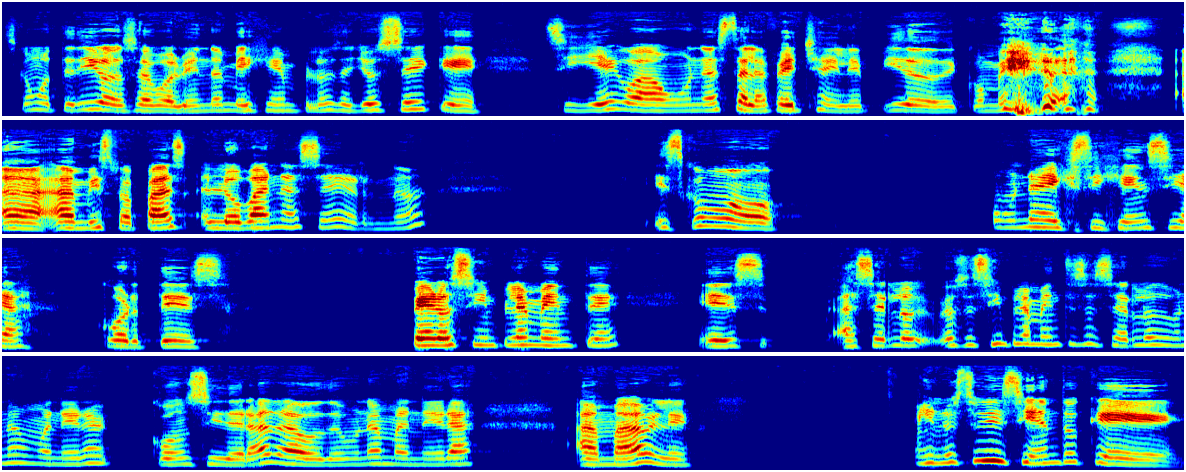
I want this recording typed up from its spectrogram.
Es como te digo, o sea, volviendo a mi ejemplo, o sea, yo sé que si llego aún hasta la fecha y le pido de comer a, a, mis papás, lo van a hacer, ¿no? Es como una exigencia cortés, pero simplemente es hacerlo, o sea, simplemente es hacerlo de una manera considerada o de una manera amable. Y no estoy diciendo que,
